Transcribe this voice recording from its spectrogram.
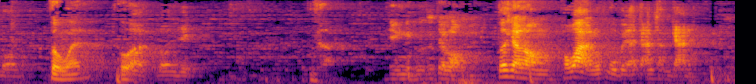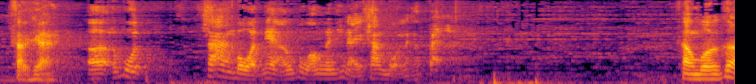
โดนตัวไหมตัวโดนยิงยิงหนึ่งก็จะลองไหมเพื่อจะลองเพราะว่าหลวงปู่เป็นอาจารย์สั่งการ สักใจเออหลวงปู่สร้างโบสถ์เนี่ยหลวงปู่เอาเงินที่ไหนสร้างโบสถ์นะครับแปดล้านทางบนก็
